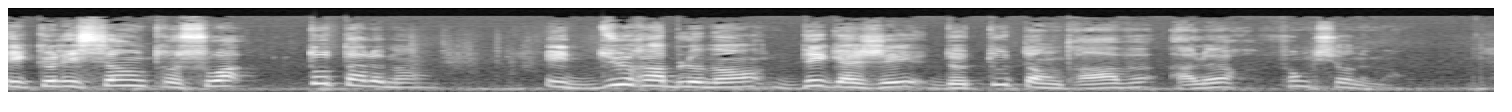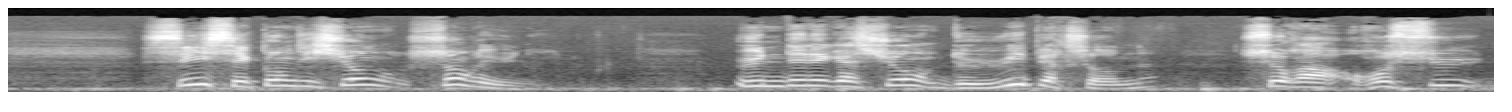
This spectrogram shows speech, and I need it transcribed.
et que les centres soient totalement et durablement dégagés de toute entrave à leur fonctionnement. Si ces conditions sont réunies, une délégation de huit personnes sera reçue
